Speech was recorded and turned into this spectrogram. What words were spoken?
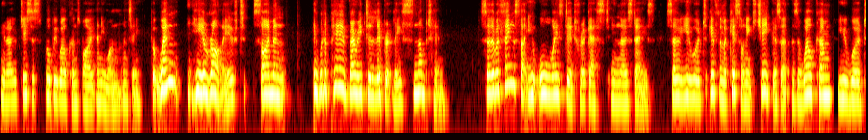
You know, Jesus will be welcomed by anyone, won't he? But when he arrived, Simon, it would appear, very deliberately snubbed him. So there were things that you always did for a guest in those days. So you would give them a kiss on each cheek as a, as a welcome. You would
